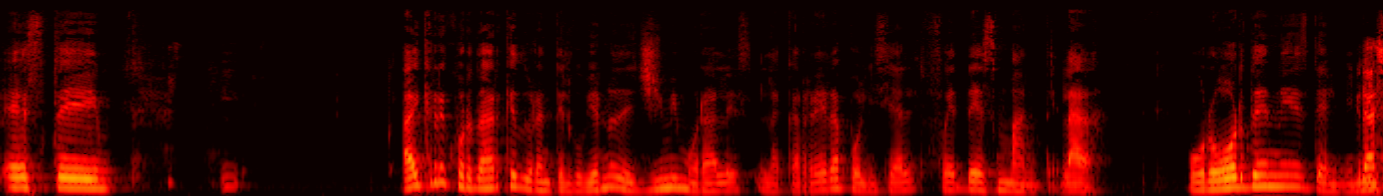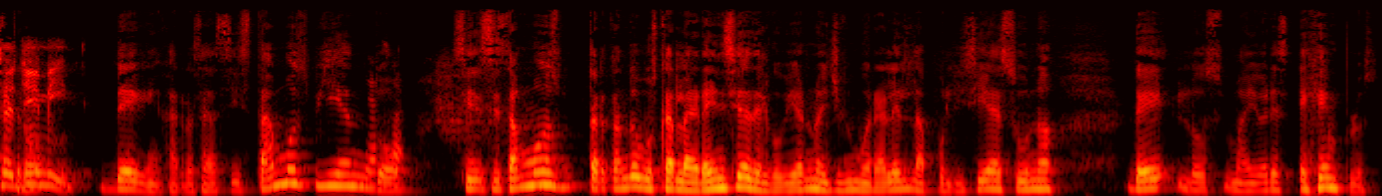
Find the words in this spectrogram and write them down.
este, hay que recordar que durante el gobierno de Jimmy Morales la carrera policial fue desmantelada por órdenes del ministro Gracias, Jimmy. Degenhardt. O sea, si estamos viendo, si, si, estamos tratando de buscar la herencia del gobierno de Jimmy Morales, la policía es uno de los mayores ejemplos.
